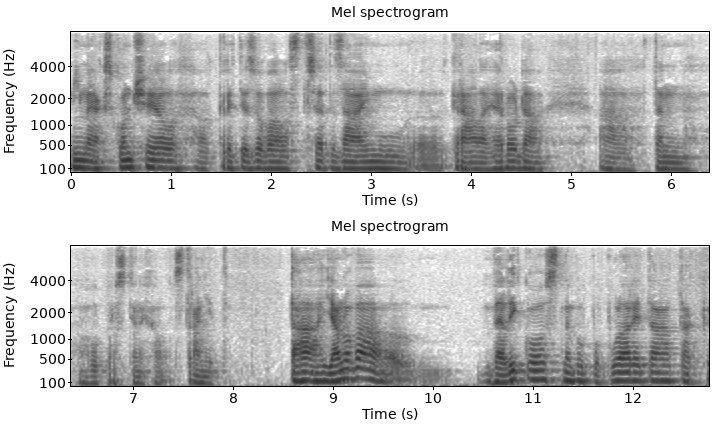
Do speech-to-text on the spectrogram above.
Víme, jak skončil, kritizoval střed zájmů eh, krále Heroda a ten ho prostě nechal odstranit. Ta Janova velikost nebo popularita, tak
